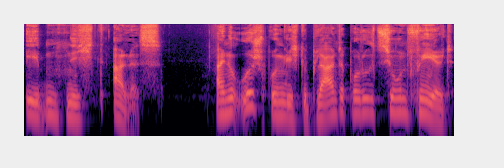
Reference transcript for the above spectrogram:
eben nicht alles. Eine ursprünglich geplante Produktion fehlt.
